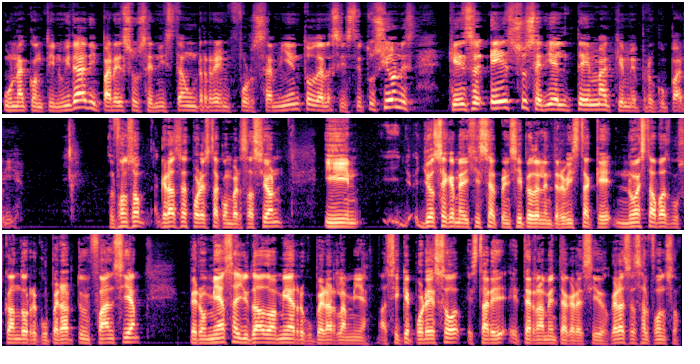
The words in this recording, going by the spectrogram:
una continuidad y para eso se necesita un reforzamiento de las instituciones, que eso, eso sería el tema que me preocuparía. Alfonso, gracias por esta conversación. Y yo sé que me dijiste al principio de la entrevista que no estabas buscando recuperar tu infancia, pero me has ayudado a mí a recuperar la mía. Así que por eso estaré eternamente agradecido. Gracias, Alfonso.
